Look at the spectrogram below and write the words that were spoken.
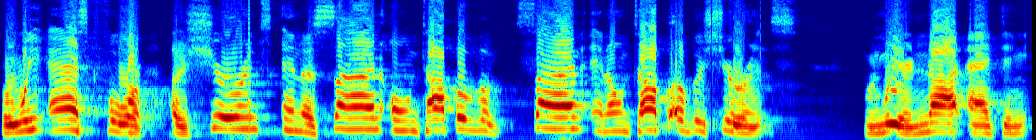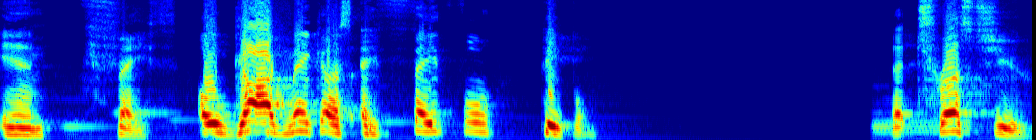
Where we ask for assurance and a sign on top of a sign and on top of assurance when we are not acting in faith. Oh God, make us a faithful people that trusts you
